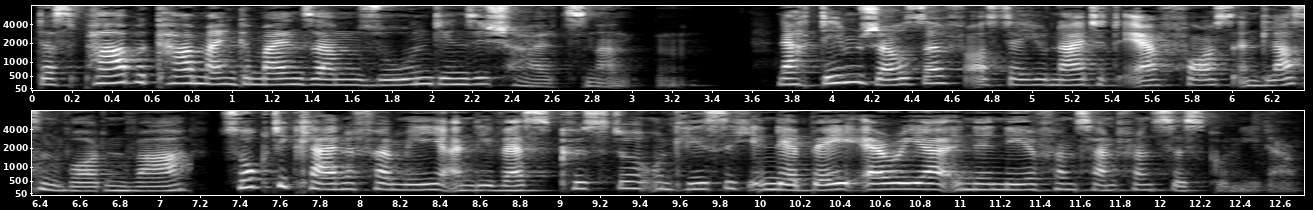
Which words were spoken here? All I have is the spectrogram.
Das Paar bekam einen gemeinsamen Sohn, den sie Charles nannten. Nachdem Joseph aus der United Air Force entlassen worden war, zog die kleine Familie an die Westküste und ließ sich in der Bay Area in der Nähe von San Francisco nieder.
